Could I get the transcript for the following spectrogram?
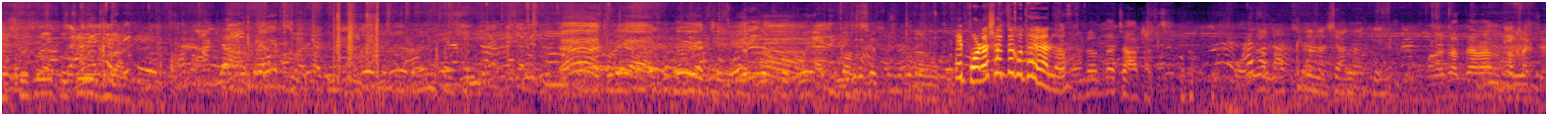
বিষ্ণুপুরে প্রচুর ঘোরা। এই পড়াশোনাটা কোথায় গেল? চা খাচ্ছে। পাচ্ছিল না চা না খেয়ে পরাশরদা আর ভালো লাগছে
